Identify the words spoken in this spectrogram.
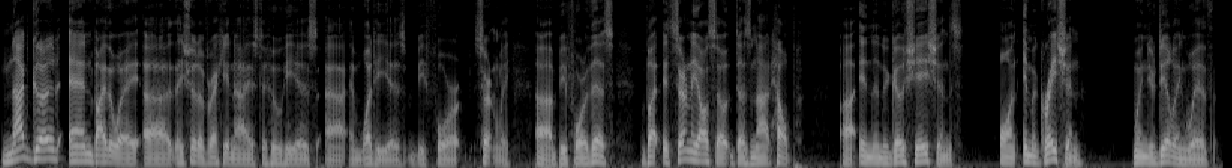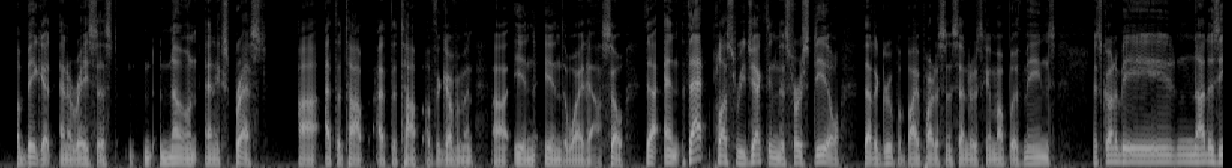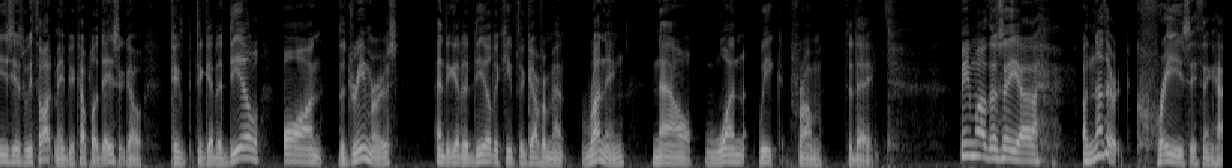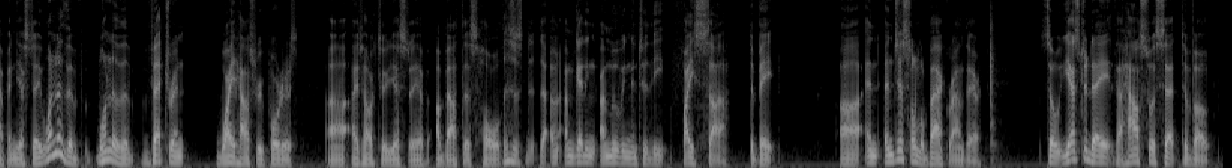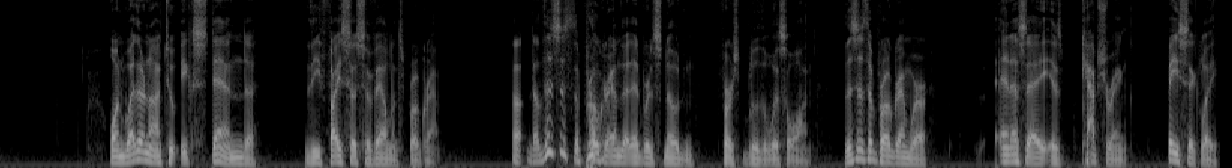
Not good. And by the way, uh, they should have recognized who he is uh, and what he is before, certainly uh, before this. But it certainly also does not help uh, in the negotiations on immigration when you're dealing with a bigot and a racist n- known and expressed uh, at the top at the top of the government uh, in in the White House. So That and that plus rejecting this first deal that a group of bipartisan senators came up with means it's going to be not as easy as we thought maybe a couple of days ago to, to get a deal on the dreamers and to get a deal to keep the government running now one week from today. Meanwhile, there's a uh, another crazy thing happened yesterday. One of the one of the veteran White House reporters uh, I talked to yesterday about this whole. This is I'm getting I'm moving into the FISA debate, uh, and and just a little background there. So yesterday, the House was set to vote on whether or not to extend the FISA surveillance program. Uh, now, this is the program that Edward Snowden first blew the whistle on. This is the program where NSA is capturing basically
